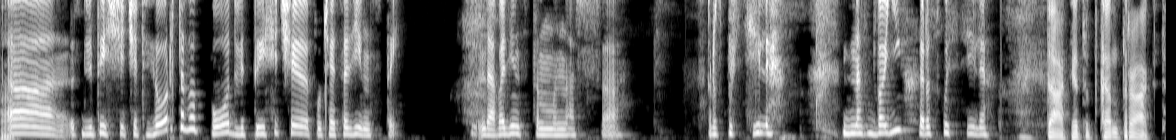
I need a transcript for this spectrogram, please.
А, с 2004 по 2000, получается, 11. Да, в 11 мы нас а, распустили. Нас двоих распустили. Так, этот контракт,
